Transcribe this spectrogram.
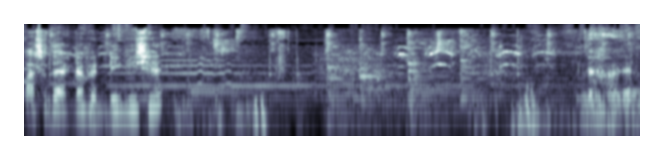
পাশে তো একটা ফের ডিগিছে। দেখা যায়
